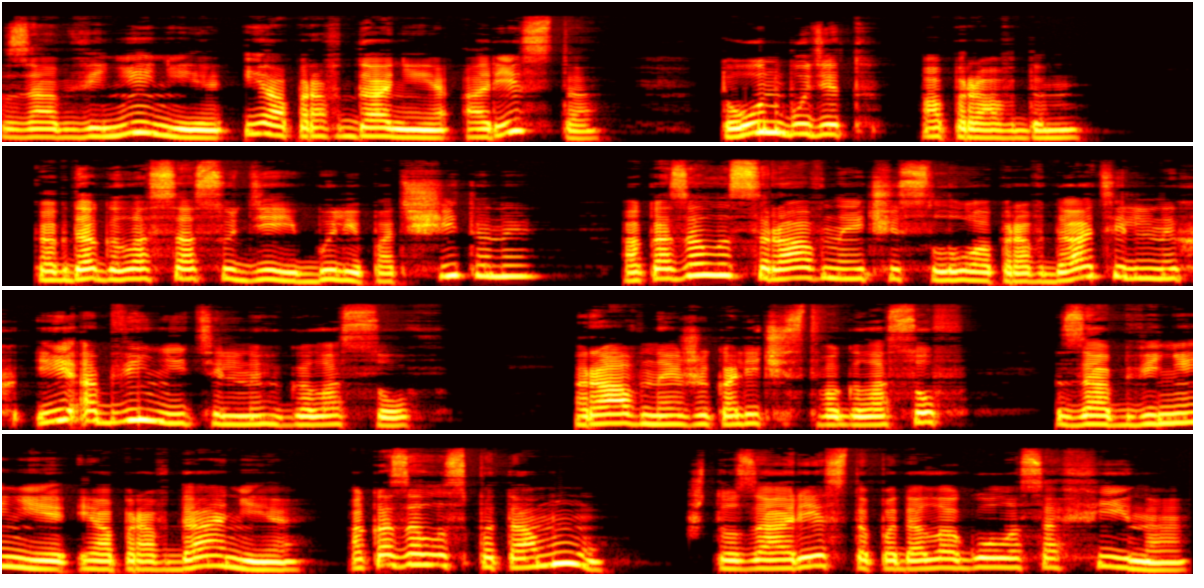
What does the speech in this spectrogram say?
за обвинение и оправдание ареста, то он будет оправдан. Когда голоса судей были подсчитаны, оказалось равное число оправдательных и обвинительных голосов. Равное же количество голосов за обвинение и оправдание оказалось потому, что за ареста подала голос Афина,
